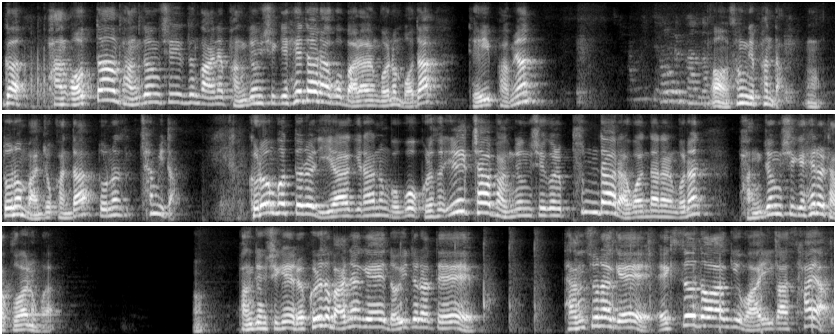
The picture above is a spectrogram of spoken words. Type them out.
그러니까 방, 어떠한 방정식이든 간에 방정식이 해다라고 말하는 거는 뭐다? 대입하면 성립한다 어, 성립한다. 응. 또는 만족한다. 또는 참이다. 그런 것들을 이야기를 하는 거고 그래서 1차 방정식을 푼다라고 한다는 거는 방정식의 해를 다 구하는 거야. 어, 방정식의 해를. 그래서 만약에 너희들한테 단순하게 x 더하기 y가 4야.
